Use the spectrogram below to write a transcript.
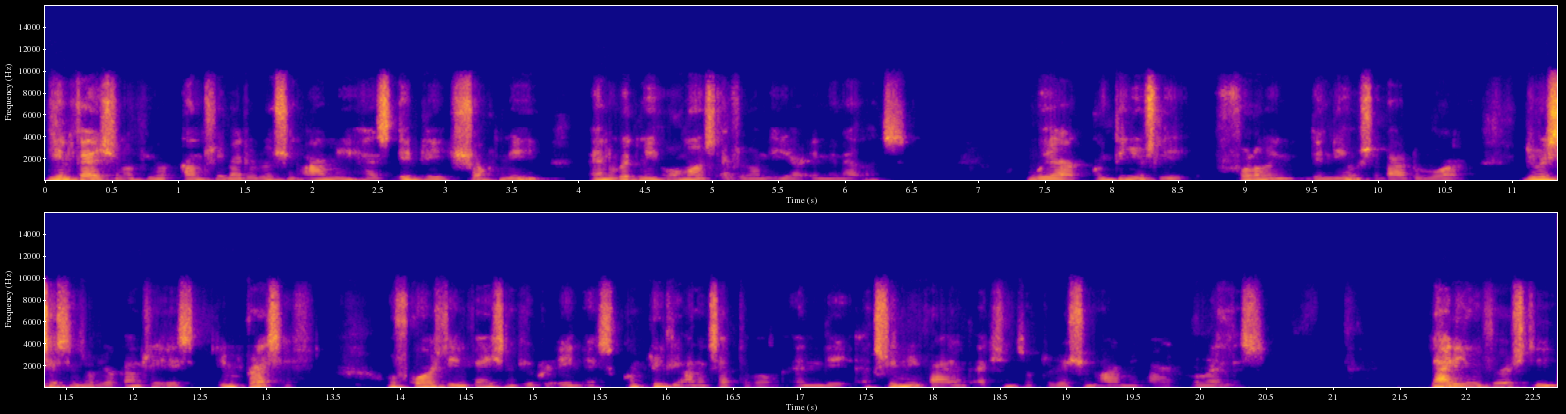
The invasion of your country by the Russian army has deeply shocked me and with me almost everyone here in the Netherlands. We are continuously following the news about the war. The resistance of your country is impressive. Of course, the invasion of Ukraine is completely unacceptable and the extremely violent actions of the Russian army are horrendous. Leiden University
